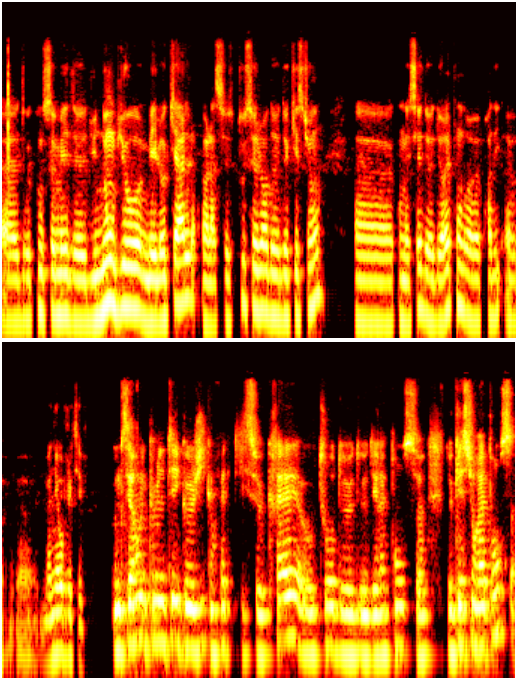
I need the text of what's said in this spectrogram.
euh, de consommer du non-bio mais local? Voilà, tout ce genre de, questions euh, qu'on essaie de, répondre de manière objective. Donc c'est vraiment une communauté écologique en fait qui se crée autour de, des réponses, de questions-réponses.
